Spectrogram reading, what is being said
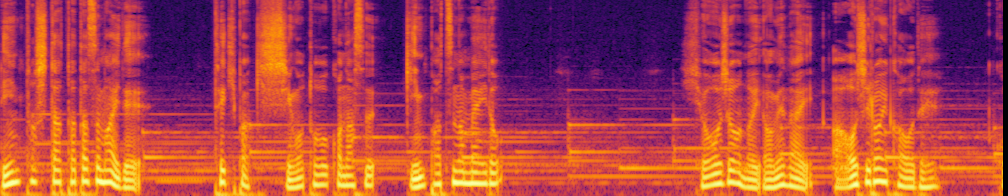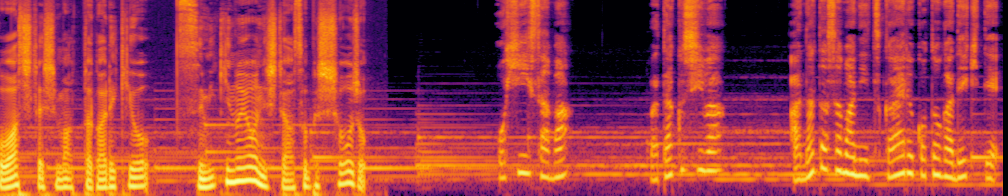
凛とした佇まいで、テキパキ仕事をこなす銀髪のメイド。表情の読めない青白い顔で壊してしまった瓦礫を積み木のようにして遊ぶ少女。おひいさま、私はあなた様に仕えることができて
